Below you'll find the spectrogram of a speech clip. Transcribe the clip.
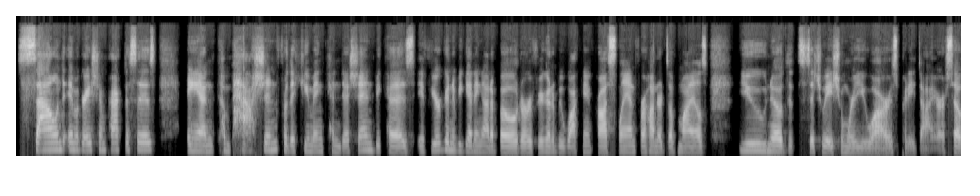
sound immigration practices and compassion for the human condition. Because if you're going to be getting on a boat or if you're going to be walking across land for hundreds of miles, you know that the situation where you are is pretty dire. So,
